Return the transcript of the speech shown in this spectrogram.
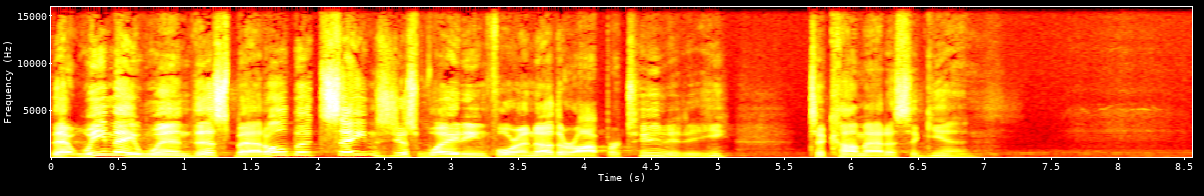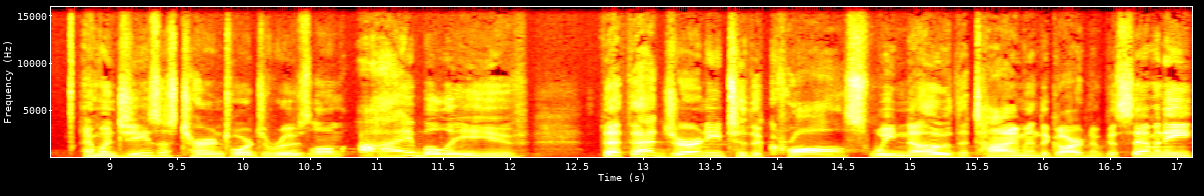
that we may win this battle, but Satan's just waiting for another opportunity to come at us again. And when Jesus turned toward Jerusalem, I believe that that journey to the cross, we know the time in the Garden of Gethsemane,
